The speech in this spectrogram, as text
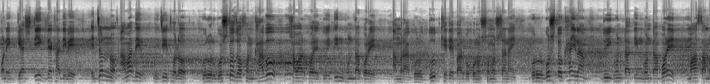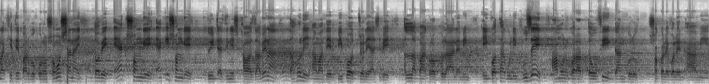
অনেক গ্যাস্ট্রিক দেখা দিবে। এজন্য আমাদের উচিত হলো গরুর গোস্ত যখন খাব, খাওয়ার পরে দুই তিন ঘণ্টা পরে আমরা গরুর দুধ খেতে পারব, কোনো সমস্যা নাই। গরুর গোস্ত খাইলাম, দুই ঘণ্টা, তিন ঘণ্টা পরে মাছ আমরা খেতে পারব, কোনো সমস্যা নাই। তবে এক সঙ্গে, একই সঙ্গে দুইটা জিনিস খাওয়া যাবে না, তাহলেই আমাদের বিপদ চলে আসবে। আল্লাহ পাক রব্বুল আলমিন এই কথাগুলি বুঝে আমল করার তৌফিক দান করুক। সকলে বলেন, আমিন।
